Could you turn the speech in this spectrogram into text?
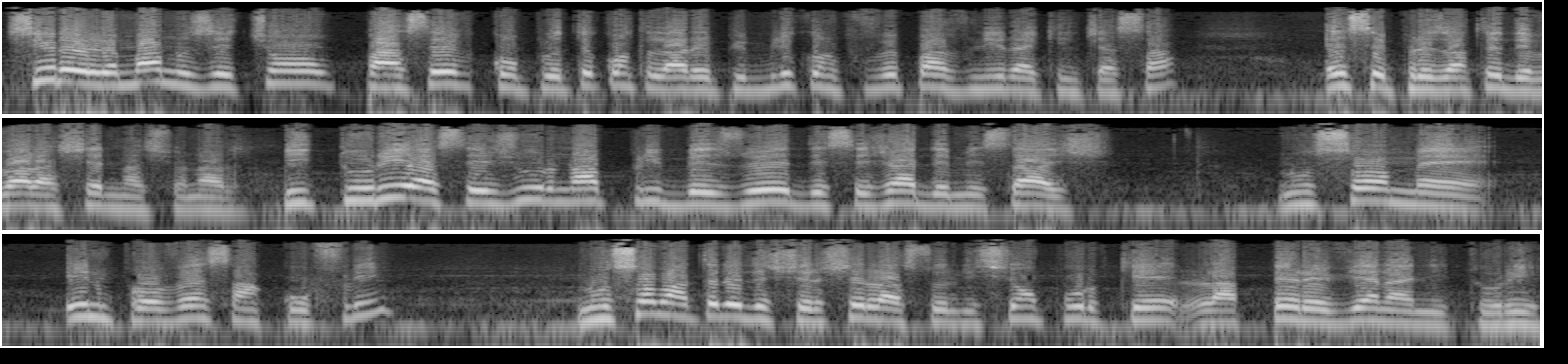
Si réellement nous étions passés compléter contre la République, on ne pouvait pas venir à Kinshasa et se présenter devant la chaîne nationale. L'Itourie à ce jour n'a plus besoin de ce genre de messages. Nous sommes euh, une province en conflit. Nous sommes en train de chercher la solution pour que la paix revienne en Itourie.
